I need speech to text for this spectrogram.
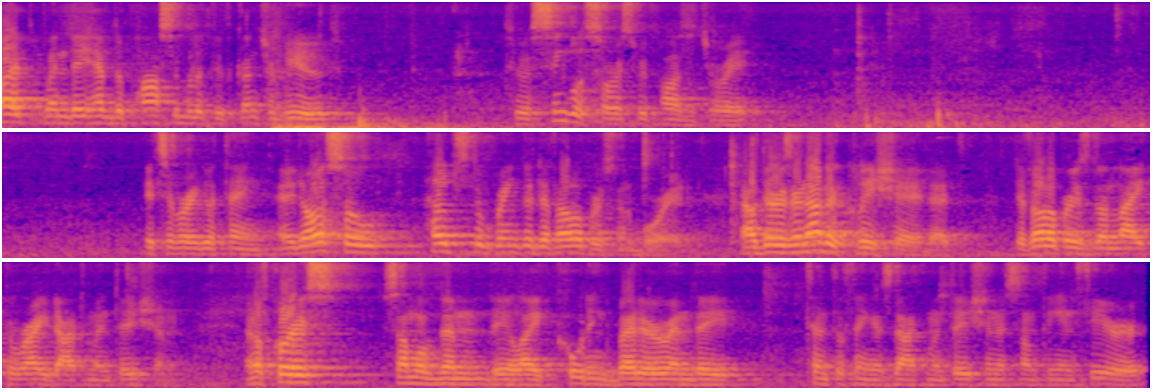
but when they have the possibility to contribute to a single source repository, it's a very good thing. It also helps to bring the developers on board. Now, there's another cliche that developers don't like to write documentation. And of course, some of them, they like coding better and they tend to think as documentation is something inferior,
